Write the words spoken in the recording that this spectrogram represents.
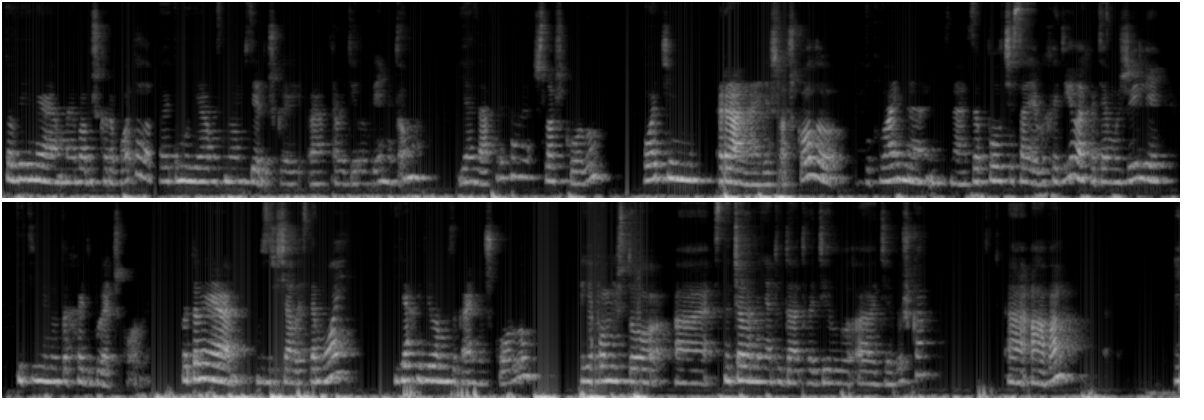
В то время моя бабушка работала, поэтому я в основном с дедушкой а, проводила время дома. Я завтракала, шла в школу, очень рано я шла в школу, буквально, не знаю, за полчаса я выходила, хотя мы жили в пяти минутах ходьбы от школы. Потом я возвращалась домой, я ходила в музыкальную школу. Я помню, что э, сначала меня туда отводил э, дедушка э, Ава, и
